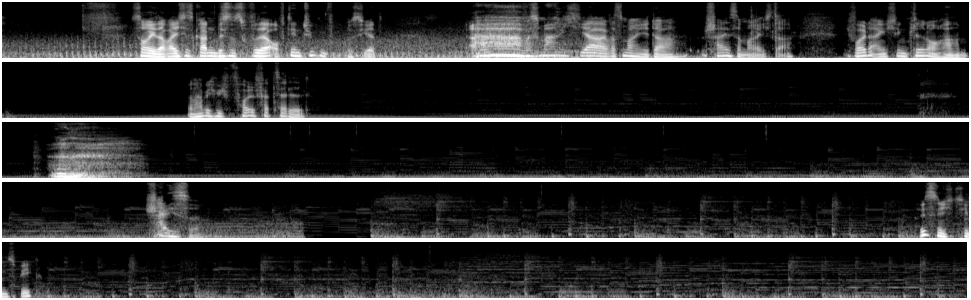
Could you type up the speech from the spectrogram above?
Sorry, da war ich jetzt gerade ein bisschen zu sehr auf den Typen fokussiert. Ah, was mache ich? Ja, was mache ich da? Scheiße mache ich da. Ich wollte eigentlich den Kill noch haben. Dann habe ich mich voll verzettelt. Scheiße. Ist nicht Teamspeak.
